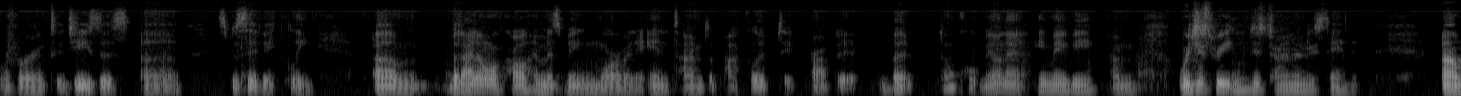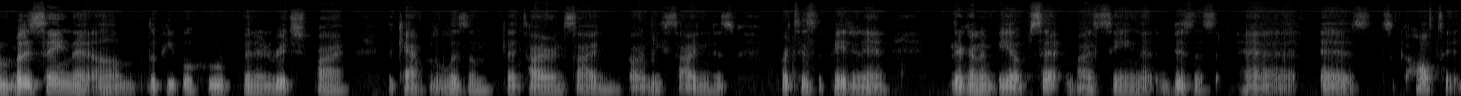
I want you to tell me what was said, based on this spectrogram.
referring to Jesus. Uh, specifically. Um, but I don't recall him as being more of an end times apocalyptic prophet. But don't quote me on that. He may be. Um, we're just reading, just trying to understand it. Um, but it's saying that um, the people who've been enriched by the capitalism that Tyre and Sidon, or at least Sidon, has participated in, they're going to be upset by seeing that business has halted.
